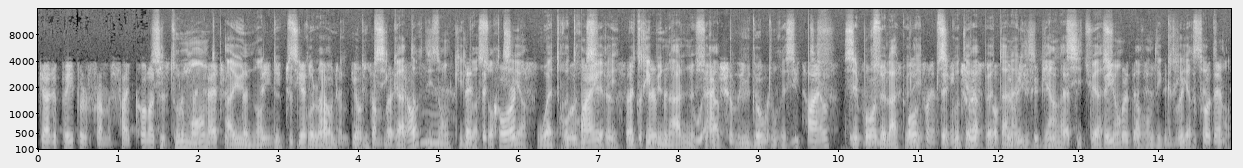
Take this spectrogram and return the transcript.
If everybody got got a paper from a psychologist Si tout le monde a une note de psychologue ou de psychiatre disant qu'il doit sortir ou être transféré, le tribunal ne sera plus de tout réceptif. C'est pour cela que les psychothérapeutes analysent bien la situation avant d'écrire cette note.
